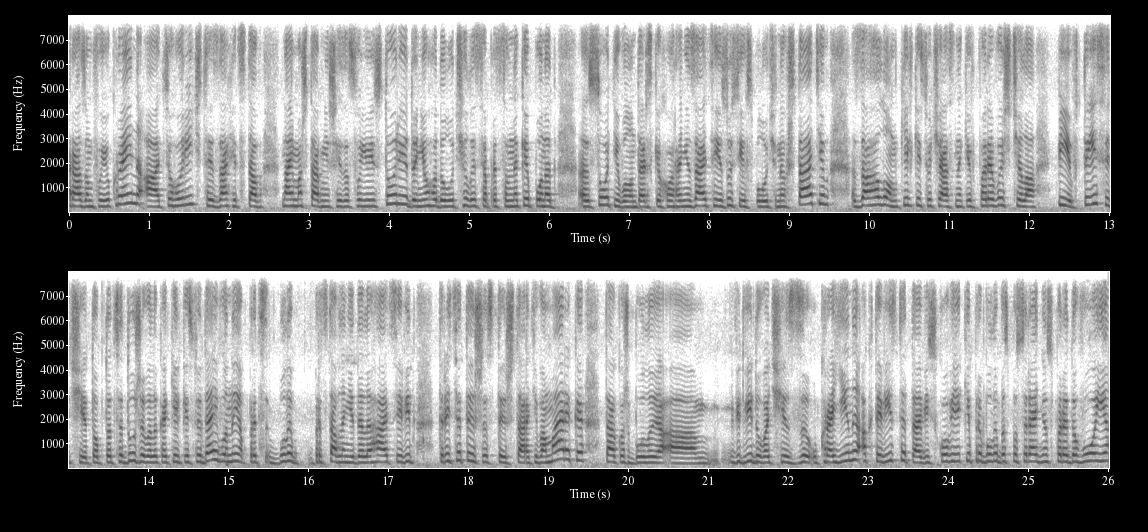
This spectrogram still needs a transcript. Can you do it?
Разом for Ukraine. А цьогоріч цей захід став наймасштабніший за свою історію. До нього долучилися представники понад е, сотні волонтерських організацій з усіх сполучених штатів. Загалом кількість учасників перевищила пів тисячі, тобто це дуже велика кількість людей. Вони були представлені делегації від 36 штатів Америки. Також були відвідувачі з України, активісти та військові, які прибули безпосередньо з передової.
